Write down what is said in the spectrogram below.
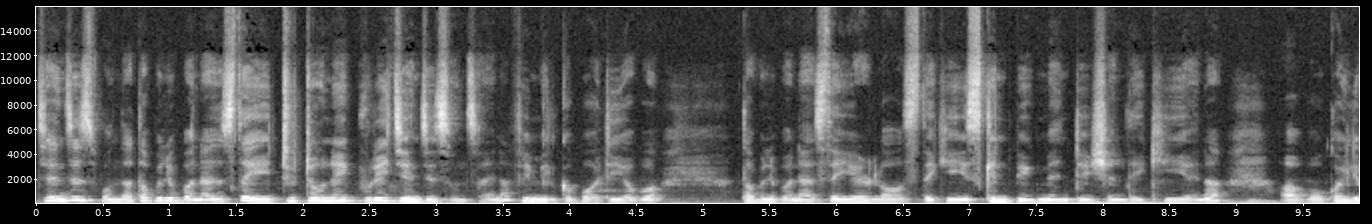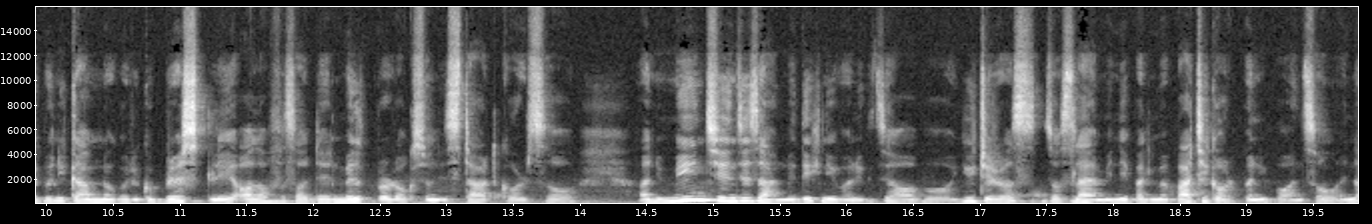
changes भन्दा तपाईँले भने जस्तै हेड टु टो नै पुरै चेन्जेस हुन्छ होइन फिमेलको बडी अब तपाईँले भने जस्तै इयर लसदेखि स्किन पिगमेन्टेसनदेखि होइन अब कहिले पनि काम नगरेको ब्रेस्टले all of a sudden milk production start गर्छ अनि मेन चेन्जेस हामीले देख्ने भनेको चाहिँ अब युटेरस जसलाई हामी नेपालीमा पाठीघर पनि भन्छौँ होइन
